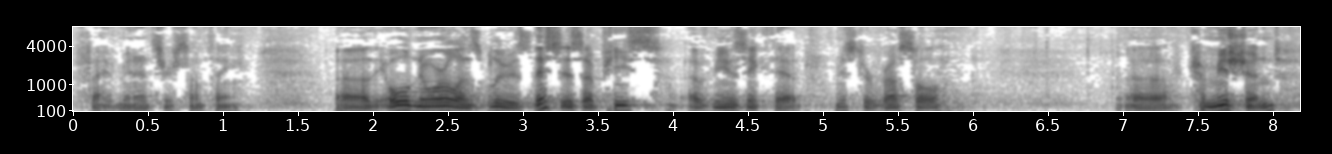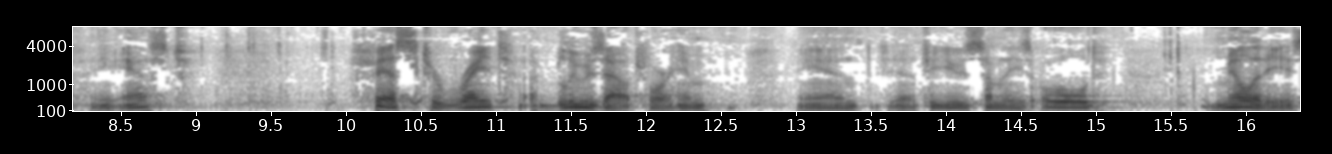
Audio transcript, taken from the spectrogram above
five minutes or something. Uh, the Old New Orleans Blues. This is a piece of music that Mr. Russell uh, commissioned. He asked Fess to write a blues out for him and uh, to use some of these old melodies,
